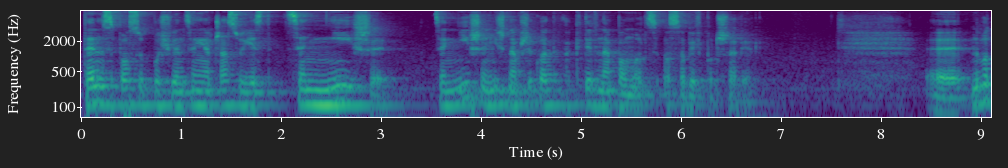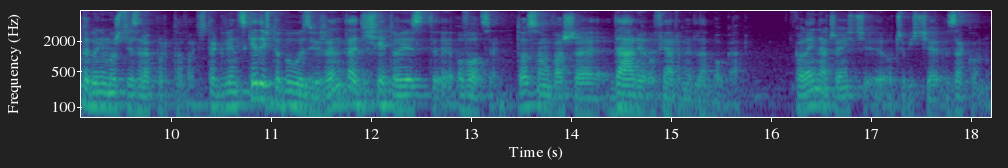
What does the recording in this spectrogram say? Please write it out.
ten sposób poświęcenia czasu jest cenniejszy, cenniejszy niż na przykład aktywna pomoc osobie w potrzebie. E, no bo tego nie możecie zraportować. Tak więc kiedyś to były zwierzęta, dzisiaj to jest e, owoce. To są wasze dary ofiarne dla Boga. Kolejna część y, oczywiście zakonu.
